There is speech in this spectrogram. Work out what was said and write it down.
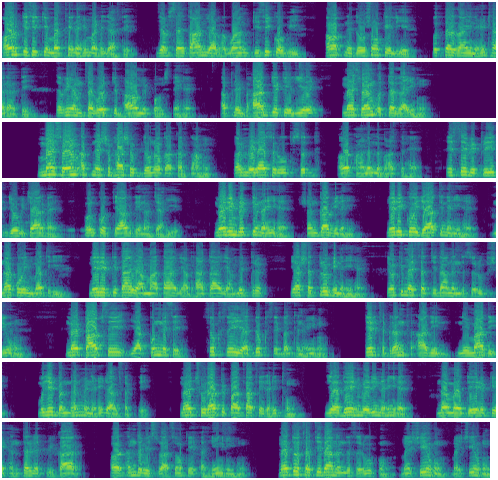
और किसी के मत्थे नहीं मढ़े जाते, जब शैतान या भगवान किसी को भी हम अपने दोषों के लिए उत्तरदायी नहीं ठहराते, तभी हम सर्वोच्च भाव में पहुँचते हैं। अपने भाग्य के लिए मैं स्वयं उत्तरदायी हूँ। मैं स्वयं अपने शुभाशुभ दोनों का करता हूँ, पर मेरा स्वरूप शुद्ध और आनंद मात्र है। इससे विपरीत जो विचार है, उनको त्याग देना चाहिए। मेरी मृत्यु नहीं है, शंका भी नहीं। मेरी कोई जाति नहीं है, न कोई मत ही। मेरे पिता या माता या भ्राता या मित्र या शत्रु भी नहीं है, क्योंकि मैं सच्चिदानंद स्वरूप शिव हूँ। मैं पाप से या पुण्य से, सुख से या दुख से बद्ध नहीं हूँ। तीर्थ ग्रंथ आदि नियमादि मुझे बंधन में नहीं डाल सकते। मैं छुरा पिपाथा से रहित हूँ। यह देह मेरी नहीं है, न मैं देह के अंतर्गत विकार और अंधविश्वासों के अधीन ही हूँ। मैं तो सच्चिदानंद स्वरूप हूँ। मैं शिव हूँ, मैं शिव हूँ।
